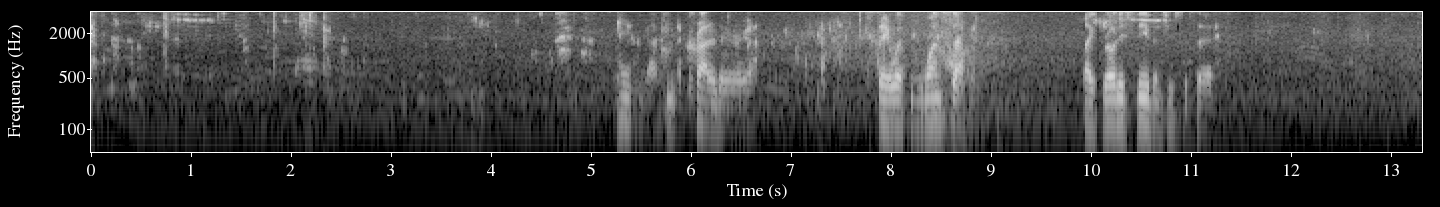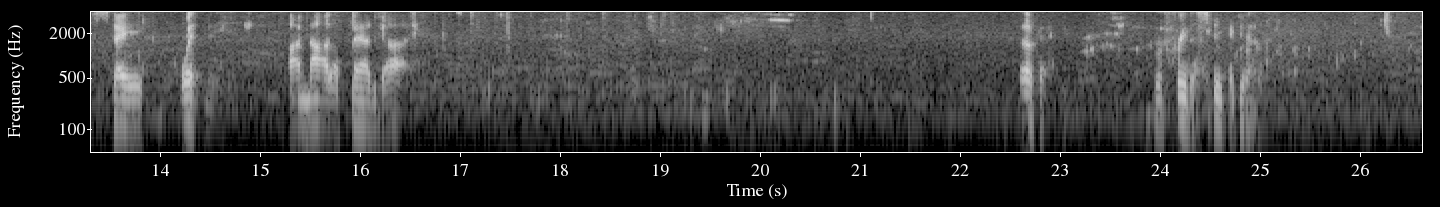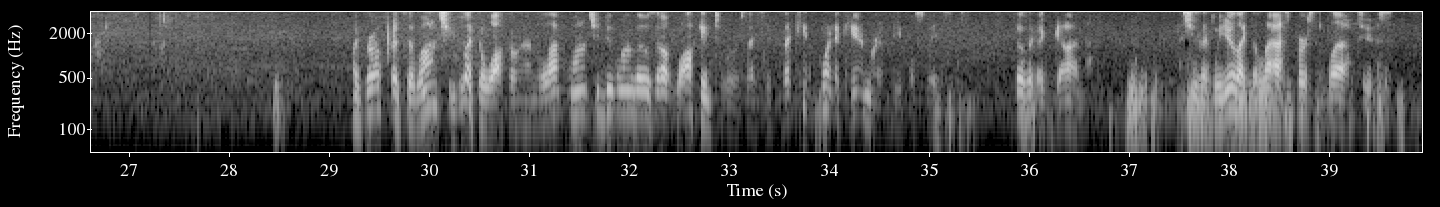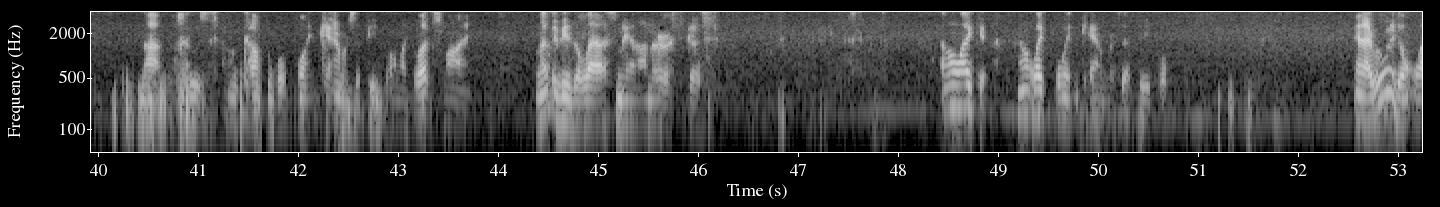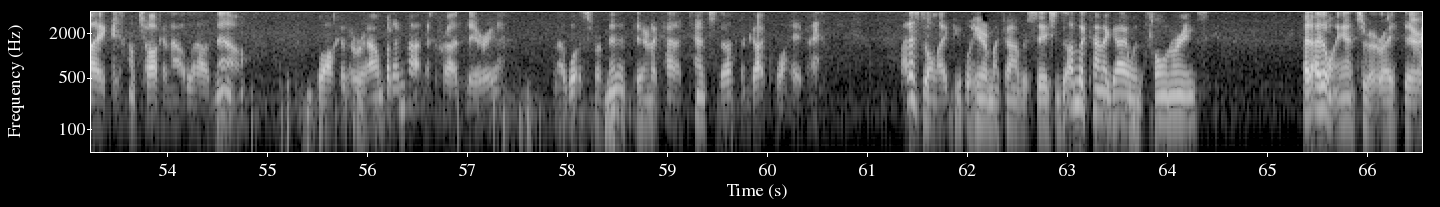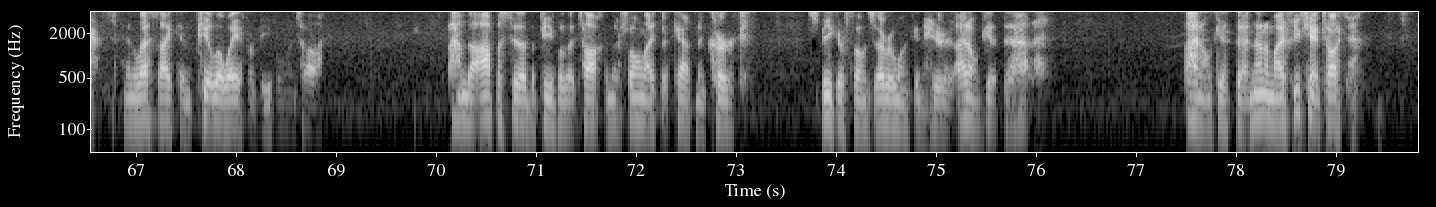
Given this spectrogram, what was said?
Hang on, guys, I'm in a crowded area. Stay with me one second. Like Brody Stevens used to say, stay with me. I'm not a bad guy. Okay, we're free to speak again. My girlfriend said, "Why don't you, you like to walk around a lot? Why don't you do one of those uh, walking tours?" I said, "Because I can't point a camera at people's faces. It feels like a gun." She's like, "Well, you're like the last person left who's not who's uncomfortable pointing cameras at people." I'm like, "Well, that's fine. Let me be the last man on earth because I don't like it. I don't like pointing cameras at people, and I really don't like. I'm talking out loud now, walking around, but I'm not in a crowded area." And I was for a minute there, and I kind of tensed up and got quiet. I, just don't like people hearing my conversations. I'm the kind of guy when the phone rings, I, I don't answer it right there unless I can peel away from people and talk. I'm the opposite of the people that talk on their phone like they're Captain Kirk, speakerphone so everyone can hear it. I don't get that. I don't get that. None of my you can't talk to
